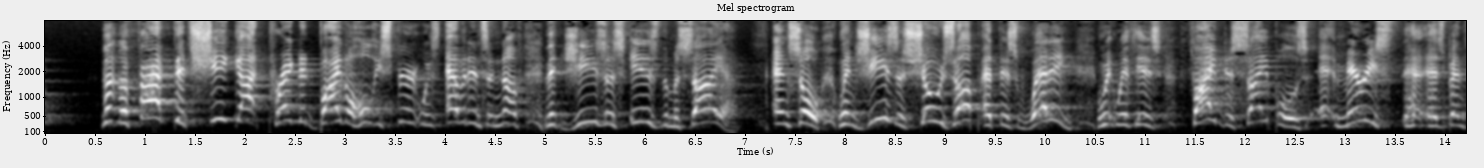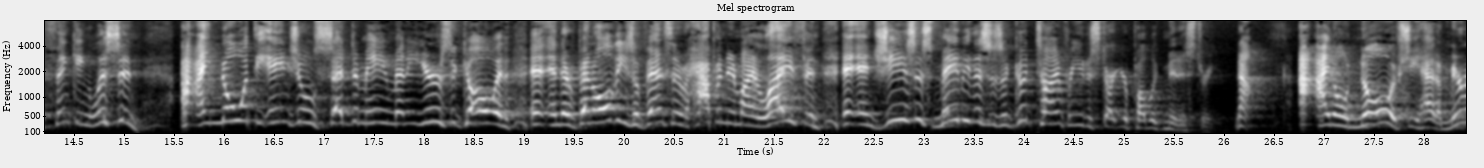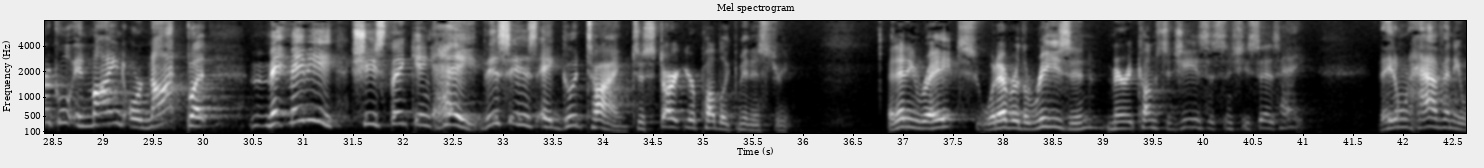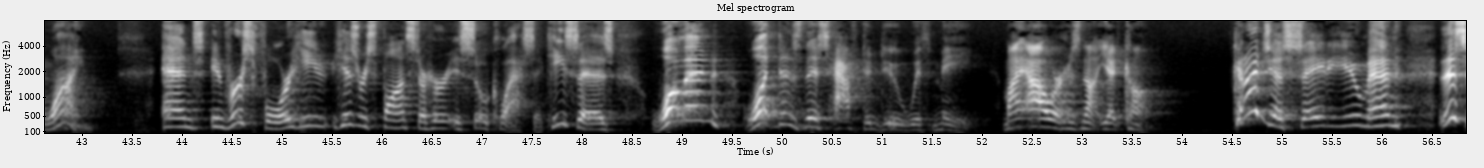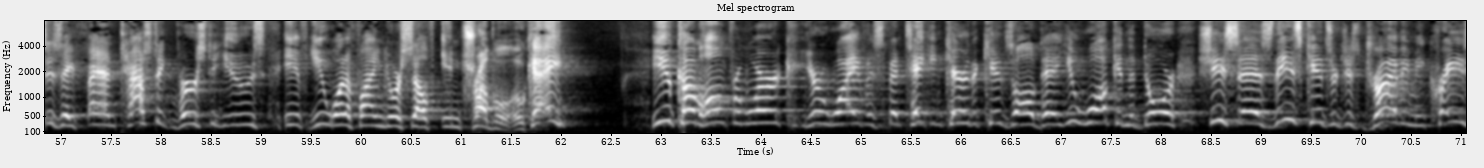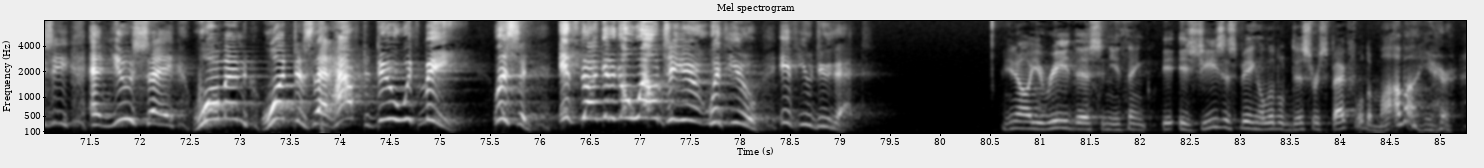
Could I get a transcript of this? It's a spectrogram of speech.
The, the fact that she got pregnant by the Holy Spirit was evidence enough that Jesus is the Messiah. And so when Jesus shows up at this wedding with, with his five disciples, eh, Mary has been thinking, listen, I know what the angels said to me many years ago, and, and, and there have been all these events that have happened in my life. And, and, and Jesus, maybe this is a good time for you to start your public ministry. Now, I don't know if she had a miracle in mind or not, but maybe she's thinking, hey, this is a good time to start your public ministry. At any rate, whatever the reason, Mary comes to Jesus and she says, hey, they don't have any wine. And in verse 4, he, his response to her is so classic. He says, Woman, what does this have to do with me? My hour has not yet come. Can I just say to you, men, this is a fantastic verse to use if you want to find yourself in trouble, okay? You come home from work, your wife has been taking care of the kids all day. You walk in the door, she says, These kids are just driving me crazy. And you say, Woman, what does that have to do with me? Listen, it's not going to go well to you with you if you do that. You know, you read this and you think, is Jesus being a little disrespectful to mama here?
